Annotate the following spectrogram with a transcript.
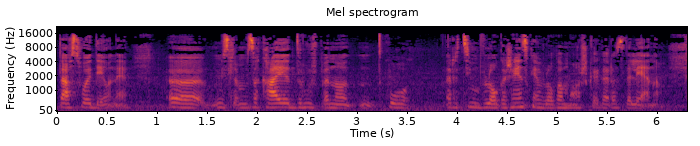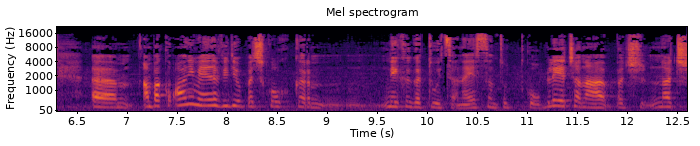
ta svoj del. Uh, mislim, zakaj je družbeno tako, recimo, vloga ženske in vloga moškega razdeljena. Um, ampak oni mene vidijo pač kot kar nekega tujca. Ne? Jaz sem tudi tako oblečena, pač nič,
